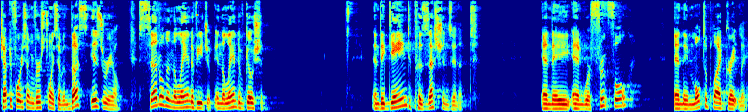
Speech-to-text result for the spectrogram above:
Chapter 47 verse 27. Thus Israel settled in the land of Egypt, in the land of Goshen. And they gained possessions in it. And they, and were fruitful and they multiplied greatly.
